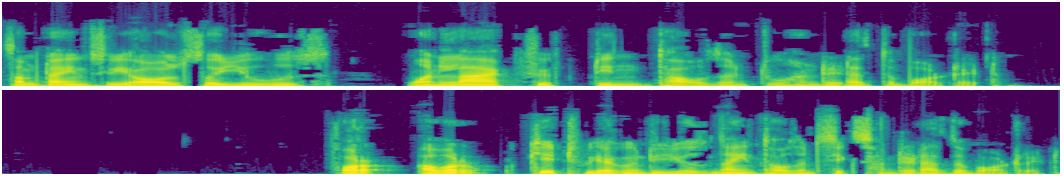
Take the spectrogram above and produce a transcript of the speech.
Sometimes we also use 1,15,200 as the baud rate. For our kit, we are going to use 9600 as the baud rate.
